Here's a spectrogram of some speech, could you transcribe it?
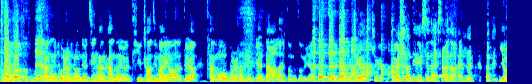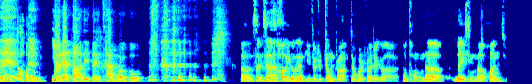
采蘑菇，看的过程中就经常看到有提超级马里奥的，对啊，采蘑菇然后就变大了，怎么怎么样，就是感觉这个这个这个设定现在想想还是 有一点道理，有点道理，对，采蘑菇。嗯，所以所以后一个问题就是症状，就或者说这个不同的类型的幻觉。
